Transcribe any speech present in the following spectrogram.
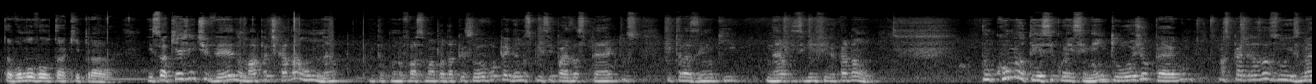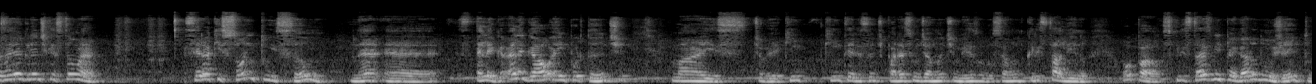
Então vamos voltar aqui para. Isso aqui a gente vê no mapa de cada um, né? Então quando eu faço o mapa da pessoa, eu vou pegando os principais aspectos e trazendo o que, né, o que significa cada um. Então, como eu tenho esse conhecimento, hoje eu pego as pedras azuis. Mas aí a grande questão é: será que só intuição né, é, é, legal, é legal, é importante, mas deixa eu ver, que, que interessante, parece um diamante mesmo, você é um cristalino. Opa, os cristais me pegaram de um jeito.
